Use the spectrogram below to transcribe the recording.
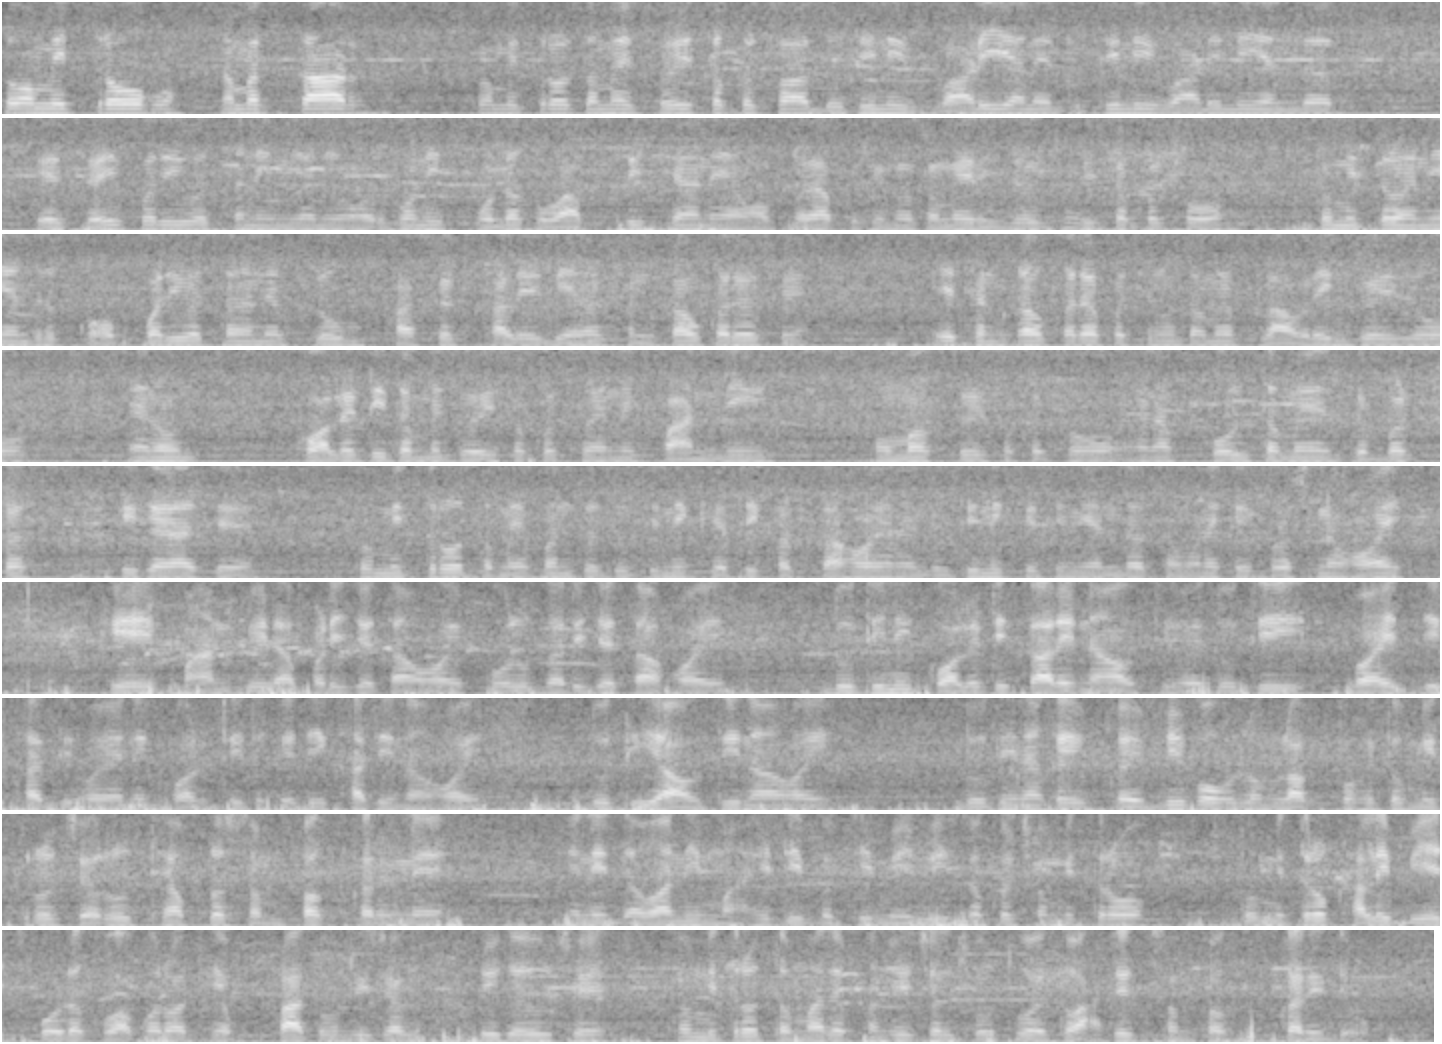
તો મિત્રો, નમસ્કાર. તો મિત્રો, તમે જોઈ શકો છો આ દૂધીની વાડી અને દૂધીની વાડીની અંદર કે જય પરિવર્તન ઇન્ડિયાની ઓર્ગોનિક પ્રોડક્ટ વાપરી છે અને આ વાપર્યા પછીનો તમે રિઝલ્ટ જોઈ શકો છો. તો મિત્રો, એની અંદર કોપ પરિવર્તન અને પ્લૂમ ફાસ્ટ ખાલી બેનો છંટકાવ કર્યો છે. એ છંટકાવ કર્યા પછીનું તમે ફ્લાવરિંગ જોઈ જુઓ. એનું ક્વોલિટી તમે જોઈ શકો છો. એની પાનની ઉમક જોઈ શકો છો. એના ફૂલ તમે જબરજસ્ત ફૂટી ગયા છે. તો મિત્રો, તમે પણ જો દૂધીની ખેતી કરતા હોય અને દૂધીની ખેતીની અંદર તમને કંઈ પ્રશ્ન હોય કે પાન પીળા પડી જતા હોય, ફૂલ ગરી જતા હોય, દૂધીની ક્વોલિટી સારી ના આવતી હોય, દૂધી વ્હાઈટ દેખાતી હોય, એની ક્વોલિટી કંઈ દેખાતી ના હોય, દૂધી આવતી ના હોય, દૂધીના કંઈ કંઈ બી પ્રોબ્લેમ લાગતો હોય તો મિત્રો જરૂરથી આપણો સંપર્ક કરીને એની દવાની માહિતી બધી મેળવી શકો છો મિત્રો. તો મિત્રો, ખાલી બે જ પ્રોડક્ટ વાપરવાથી અફાતું રિઝલ્ટ આવી ગયું છે. તો મિત્રો, તમારે પણ રિઝલ્ટ જોતું હોય તો આજે જ સંપર્ક કરી દો.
